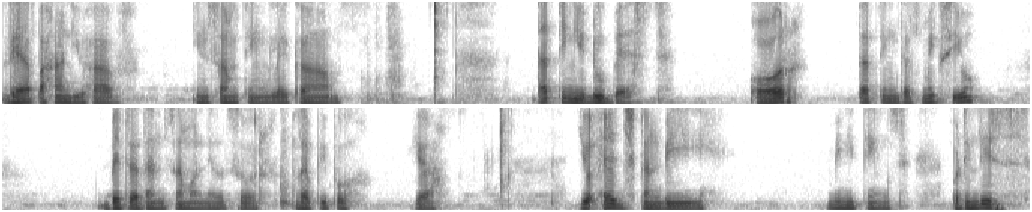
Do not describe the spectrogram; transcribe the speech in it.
the upper hand you have in something like um, that thing you do best or that thing that makes you better than someone else or other people. Yeah your edge can be many things. But in this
